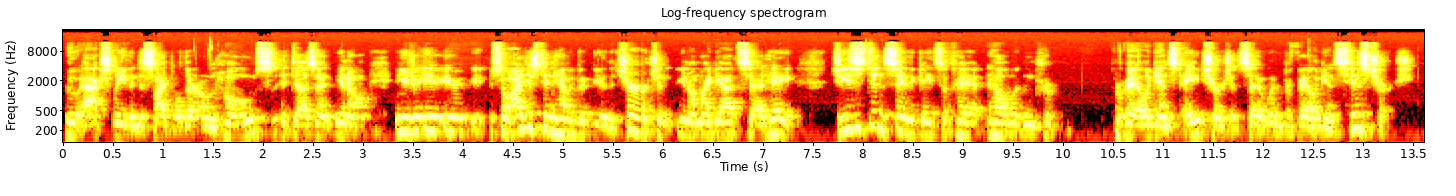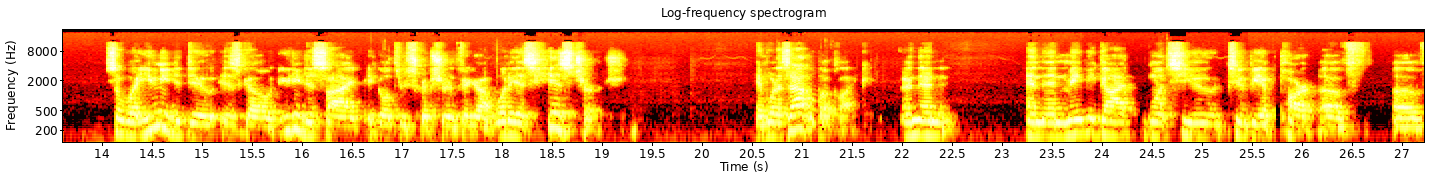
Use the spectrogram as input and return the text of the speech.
who actually even disciple their own homes. It doesn't, you know. You, you, you, so I just didn't have a good view of the church, and you know, my dad said, "Hey, Jesus didn't say the gates of hell wouldn't pre- prevail against a church. It said it wouldn't prevail against His church." So what you need to do is go. You need to decide and go through Scripture and figure out what is His church, and what does that look like, and then, and then maybe God wants you to be a part of of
